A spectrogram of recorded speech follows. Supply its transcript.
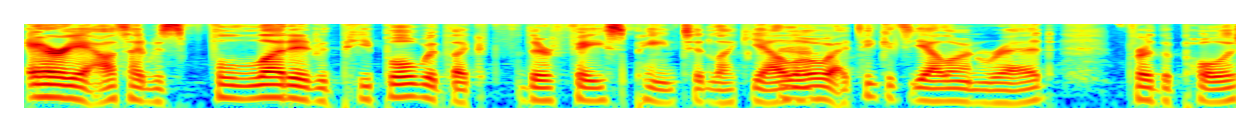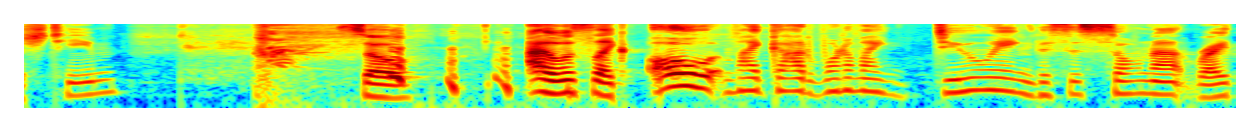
area outside was flooded with people with like their face painted like yellow. I think it's yellow and red for the Polish team. So I was like, "Oh my god, what am I doing? This is so not right,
